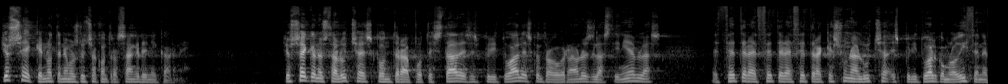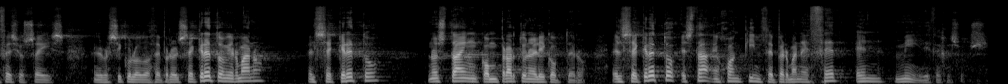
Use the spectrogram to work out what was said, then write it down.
Yo sé que no tenemos lucha contra sangre ni carne. Yo sé que nuestra lucha es contra potestades espirituales, contra gobernadores de las tinieblas, etcétera, etcétera, etcétera, que es una lucha espiritual, como lo dice en Efesios 6, en el versículo 12. Pero el secreto, mi hermano, el secreto no está en comprarte un helicóptero. El secreto está en Juan 15, permaneced en mí, dice Jesús.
